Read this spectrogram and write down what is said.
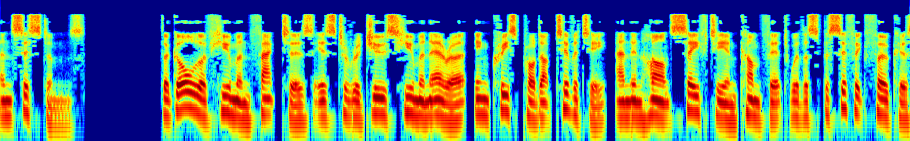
and systems. The goal of human factors is to reduce human error, increase productivity, and enhance safety and comfort with a specific focus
